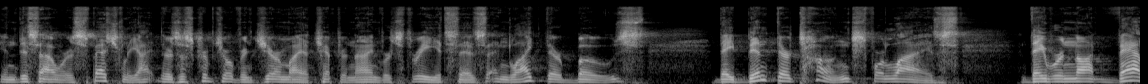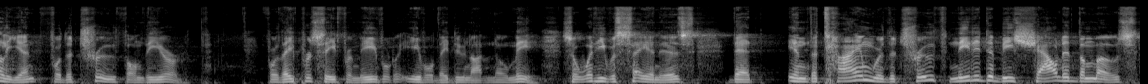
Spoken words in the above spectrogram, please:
In this hour, especially, I, there's a scripture over in Jeremiah chapter 9, verse 3. It says, And like their bows, they bent their tongues for lies. They were not valiant for the truth on the earth. For they proceed from evil to evil, they do not know me. So, what he was saying is that in the time where the truth needed to be shouted the most,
